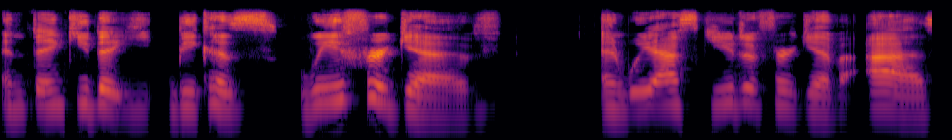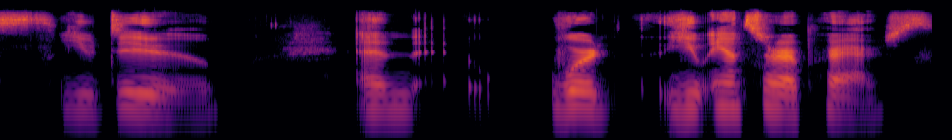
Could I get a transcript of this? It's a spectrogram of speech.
and thank you that y- because we forgive and we ask you to forgive us, you do. And we're, you answer our prayers.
